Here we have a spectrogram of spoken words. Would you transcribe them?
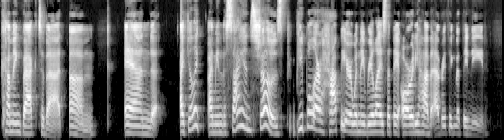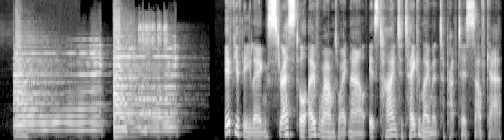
coming back to that. Um and I feel like, I mean, the science shows p- people are happier when they realize that they already have everything that they need. If you're feeling stressed or overwhelmed right now, it's time to take a moment to practice self care.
